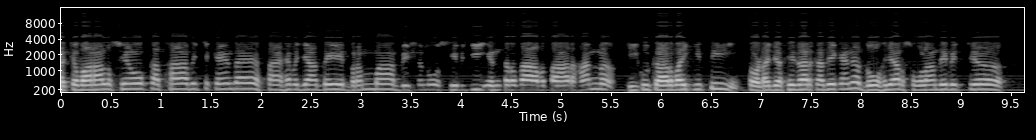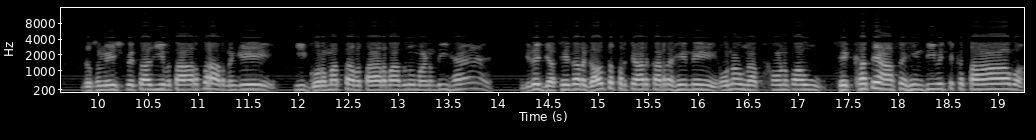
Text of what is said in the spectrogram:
ਅਕਵਾਲ ਸਿਓ ਕਥਾ ਵਿੱਚ ਕਹਿੰਦਾ ਹੈ, ਸਾਹਿਬਜ਼ਾਦੇ ਬ੍ਰਹਮਾ, ਵਿਸ਼ਨੂੰ, ਸ਼ਿਵਜੀ, ਇੰਦਰ ਦਾ ਅਵਤਾਰ ਹਨ। ਕੀ ਕੋਈ ਕਾਰਵਾਈ ਕੀਤੀ? ਤੁਹਾਡਾ ਜਥੇਦਾਰ ਕਦੇ ਕਹਿੰਦਾ 2016 ਦੇ ਵਿੱਚ ਦਸ਼ਮੇਸ਼ ਪਿਤਾ ਜੀ ਅਵਤਾਰ ਧਾਰਨਗੇ ਕੀ ਗੁਰਮਤਿ ਅਵਤਾਰਵਾਦ ਨੂੰ ਮੰਨਦੀ ਹੈ। ਜਿਹੜੇ ਜਥੇਦਾਰ ਗਲਤ ਪ੍ਰਚਾਰ ਕਰ ਰਹੇ ਨੇ, ਉਹਨਾਂ ਨੂੰ ਨੱਥ ਕੌਣ ਪਾਊ। ਸਿੱਖ ਇਤਿਹਾਸ ਹਿੰਦੀ ਵਿੱਚ ਕਿਤਾਬ,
